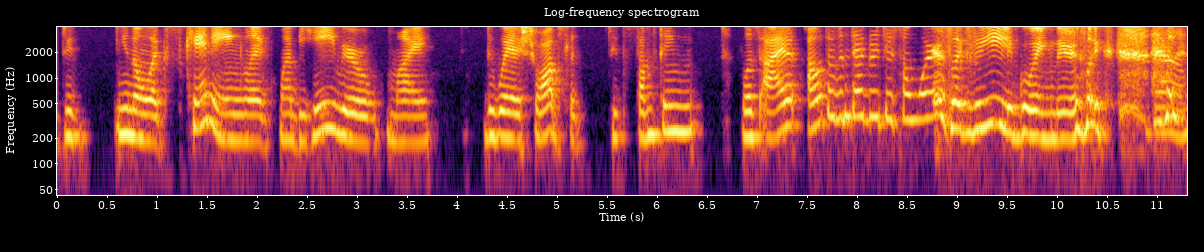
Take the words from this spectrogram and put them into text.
did you know like scanning like my behavior my the way i show up like did something was i out of integrity somewhere it's like really going there like yeah.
